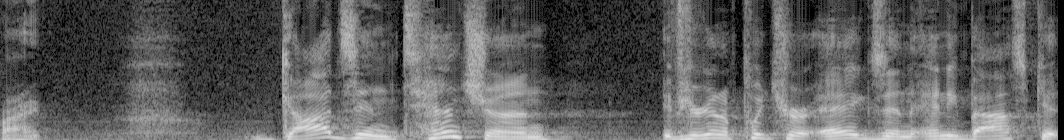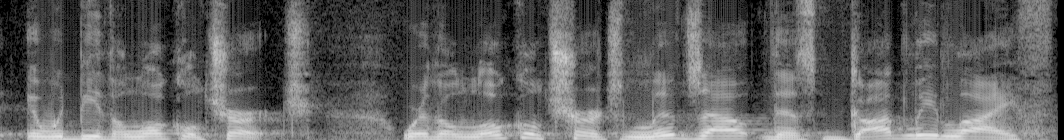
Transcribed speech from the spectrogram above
Right. God's intention, if you're going to put your eggs in any basket, it would be the local church, where the local church lives out this godly life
